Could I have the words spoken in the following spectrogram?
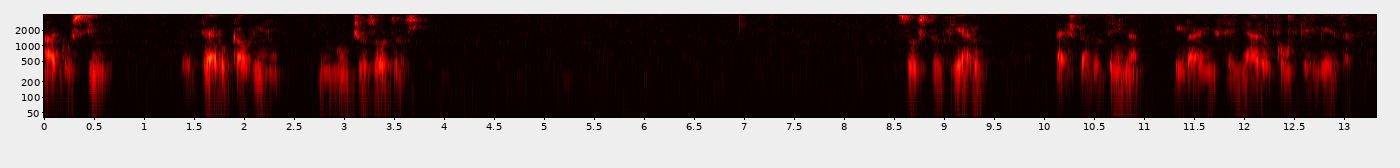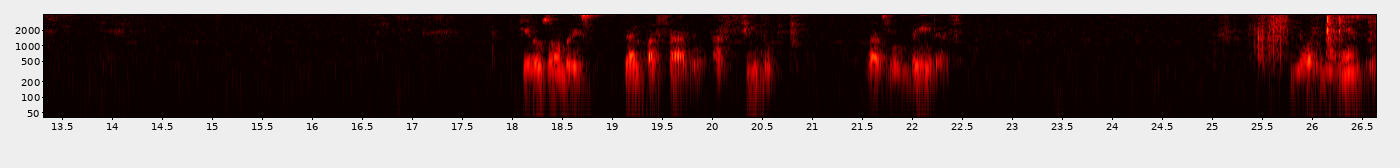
Agostinho, Lutero Calvino e muitos outros sostuvieron esta doutrina e la ensinaram com firmeza. Que os homens del passado han sido las lombeiras e ornamentos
